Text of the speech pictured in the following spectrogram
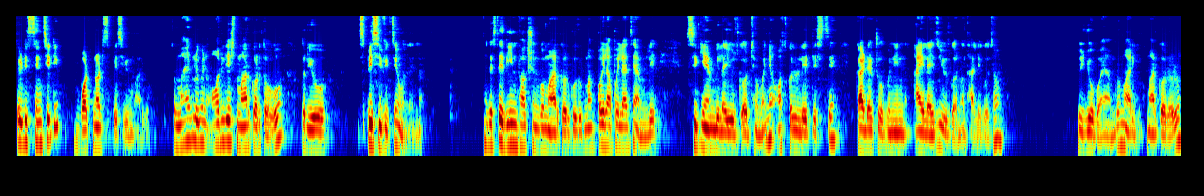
so it is sensitive but not specific marker so myoglobin earliest marker त हो तर यो स्पेसिफिक चाहिँ हुँदैन। त्यस्तै रिइन्फेक्सनको मार्करको रूपमा पहिला पहिला चाहिँ हामीले सिकेएमबीलाई युज गर्थ्यौँ भने आजकल लेटेस्ट चाहिँ कार्डियाक्ट्रोपोनिन आईलाई चाहिँ युज गर्न थालेको छ। सो यो भयो हाम्रो मार् मार्करहरू।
